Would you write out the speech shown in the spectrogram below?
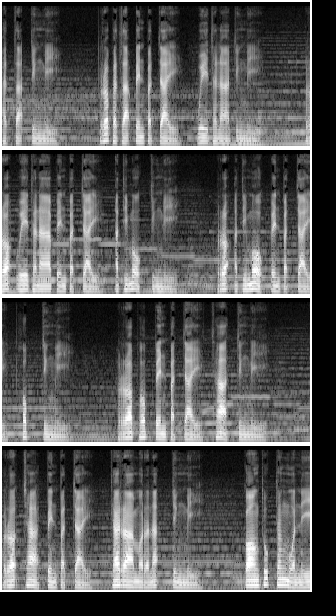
ผัสสะจึงมี เพราะผัสสะเป็นปัจจัย เวทนาจึงมี เพราะเวทนาเป็นปัจจัย อธิโมกจึงมี เพราะอธิโมกเป็นปัจจัยภพจึงมี เพราะภพเป็นปัจจัย ชาติจึงมี เพราะชาติเป็นปัจจัยชารามรณะจึงมี กองทุกข์ทั้งมวลนี้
